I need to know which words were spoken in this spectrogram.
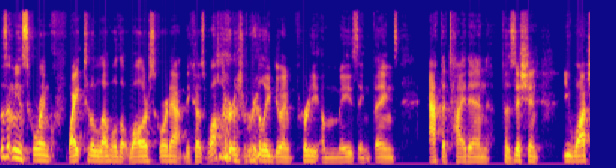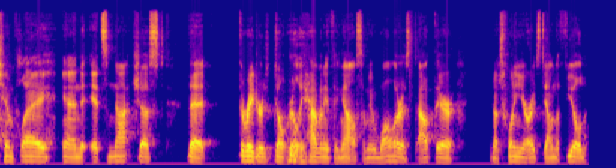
doesn't mean scoring quite to the level that Waller scored at because Waller is really doing pretty amazing things at the tight end position. You watch him play, and it's not just that the Raiders don't really have anything else. I mean, Waller is out there, you know, 20 yards down the field,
